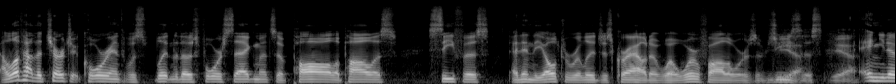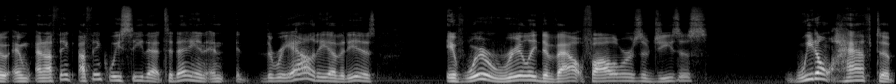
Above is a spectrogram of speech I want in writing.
I love how the church at Corinth was split into those four segments of Paul, Apollos, Cephas, and then the ultra religious crowd of well, we're followers of Jesus. yeah. And you know, and, and I think I think we see that today. And, and the reality of it is, if we're really devout followers of Jesus, we don't have to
